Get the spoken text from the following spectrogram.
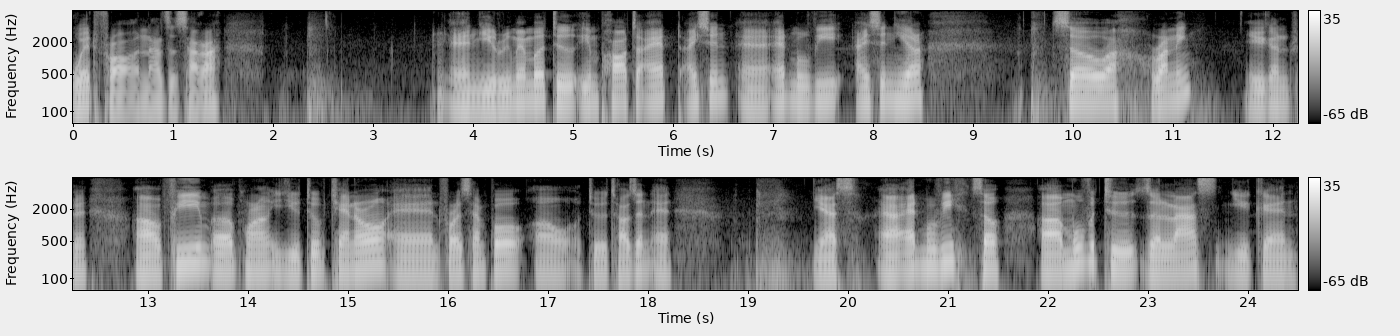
wait for another saga. And you remember to import add uh, add movie action here so uh, running you can uh, film up on youtube channel and for example uh, 2000 and yes uh, add movie. So uh, move to the last you can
